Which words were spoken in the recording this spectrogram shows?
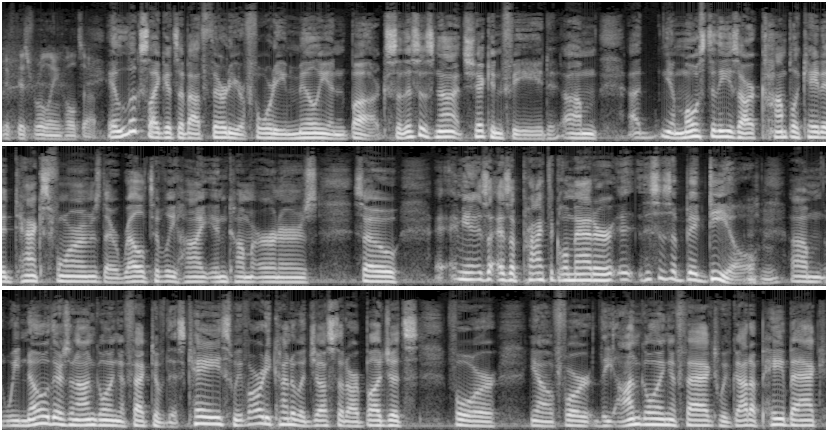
if this ruling holds up? It looks like it's about thirty or forty million bucks. So this is not chicken feed. Um, uh, you know, most of these are complicated tax forms. They're relatively high income earners. So, I mean, as, as a practical matter, this is a big deal. Mm-hmm. Um, we know there's an ongoing effect of this case. We've already kind of adjusted our budgets for you know for the ongoing effect. We've got a payback,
